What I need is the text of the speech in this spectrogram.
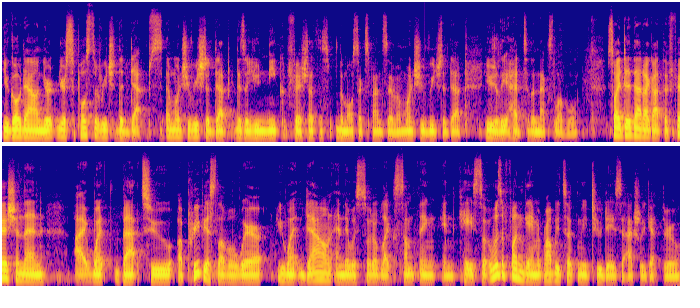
You go down. You're you're supposed to reach the depths, and once you reach the depth, there's a unique fish that's the, the most expensive. And once you reach the depth, usually head to the next level. So I did that. I got the fish, and then I went back to a previous level where you went down and there was sort of like something encased. So it was a fun game. It probably took me two days to actually get through.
